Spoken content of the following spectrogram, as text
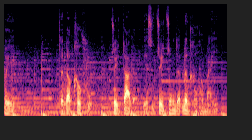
会得到客户。最大的也是最终的认可和满意。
